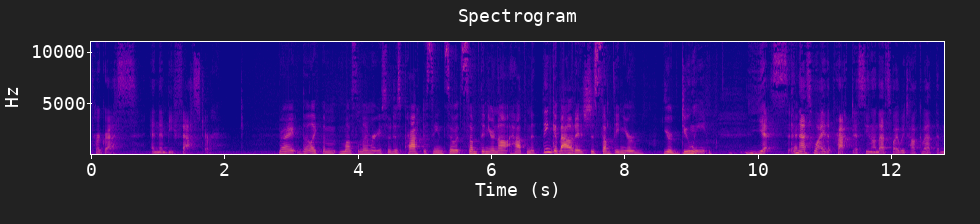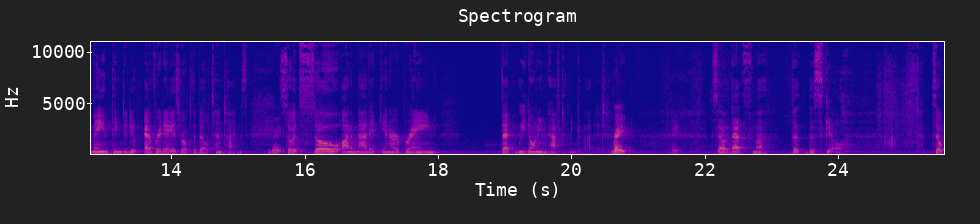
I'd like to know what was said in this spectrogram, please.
progress and then be faster. Right. The, like the muscle memory. So just practicing. So it's something you're not having to think about. It's just something you're you're doing. Yes, and that's why the practice, you know, that's why we talk about the main thing to do every day is rope the bill 10 times. Right. So it's so automatic in our brain that we don't even have to think about it. Right. Right. So that's my, the the skill. So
